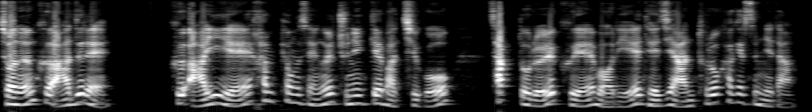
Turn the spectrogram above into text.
저는 그 아들의 그 아이의 한 평생을 주님께 바치고 삭도를 그의 머리에 대지 않도록 하겠습니다.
